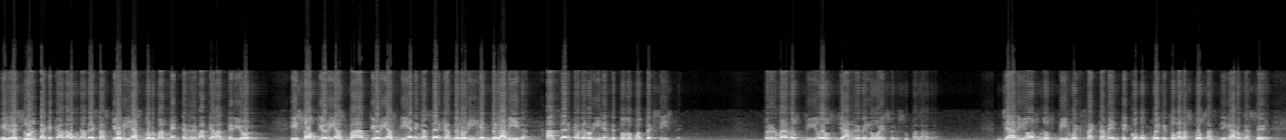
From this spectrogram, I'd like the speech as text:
Y resulta que cada una de esas teorías normalmente rebate a la anterior. Y son teorías van, teorías vienen acerca del origen de la vida, acerca del origen de todo cuanto existe. Pero hermanos, Dios ya reveló eso en su palabra. Ya Dios nos dijo exactamente cómo fue que todas las cosas llegaron a ser.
